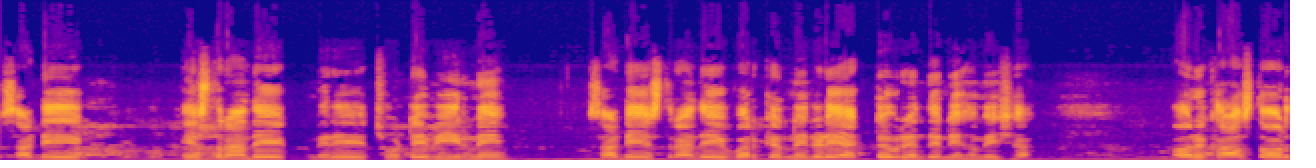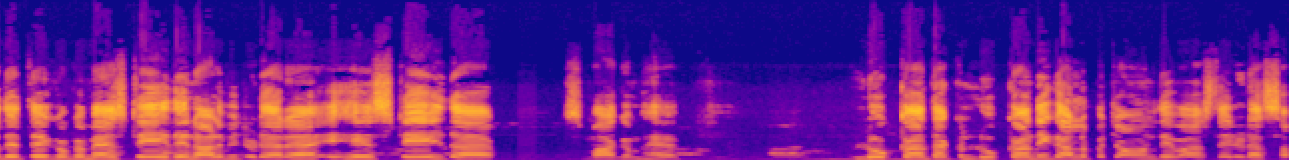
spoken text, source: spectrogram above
ਸਾਡੇ ਇਸ ਤਰ੍ਹਾਂ ਦੇ ਮੇਰੇ ਛੋਟੇ ਵੀਰ ਨੇ, ਸਾਡੇ ਇਸ ਤਰ੍ਹਾਂ ਦੇ ਵਰਕਰ ਨੇ ਜਿਹੜੇ ਐਕਟਿਵ ਰਹਿੰਦੇ ਨੇ ਹਮੇਸ਼ਾ। ਔਰ ਖਾਸ ਤੌਰ ਦੇ ਉੱਤੇ ਕਿਉਂਕਿ ਮੈਂ ਸਟੇਜ ਦੇ ਨਾਲ ਵੀ ਜੁੜਿਆ ਰਿਹਾ, ਇਹ ਸਟੇਜ ਦਾ ਸਮਾਗਮ ਹੈ। ਲੋਕਾਂ ਤੱਕ ਲੋਕਾਂ ਦੀ ਗੱਲ ਪਹੁੰਚਾਉਣ ਦੇ ਵਾਸਤੇ ਜਿਹੜਾ ਸਭ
